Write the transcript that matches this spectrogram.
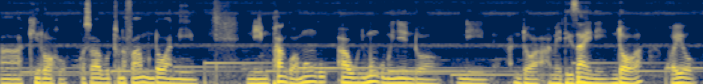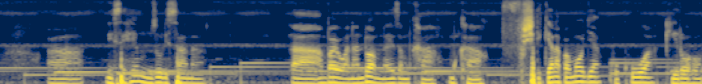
uh, kiroho kwa sababu tunafahamu ndoa ni ni mpango wa mungu au ni mungu mwenyewe ndo ni ndoa amedesign ndoa. Kwa hiyo uh, ni sehemu nzuri sana uh, ambayo wanandoa mnaweza mkashirikiana mka pamoja kukua kiroho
